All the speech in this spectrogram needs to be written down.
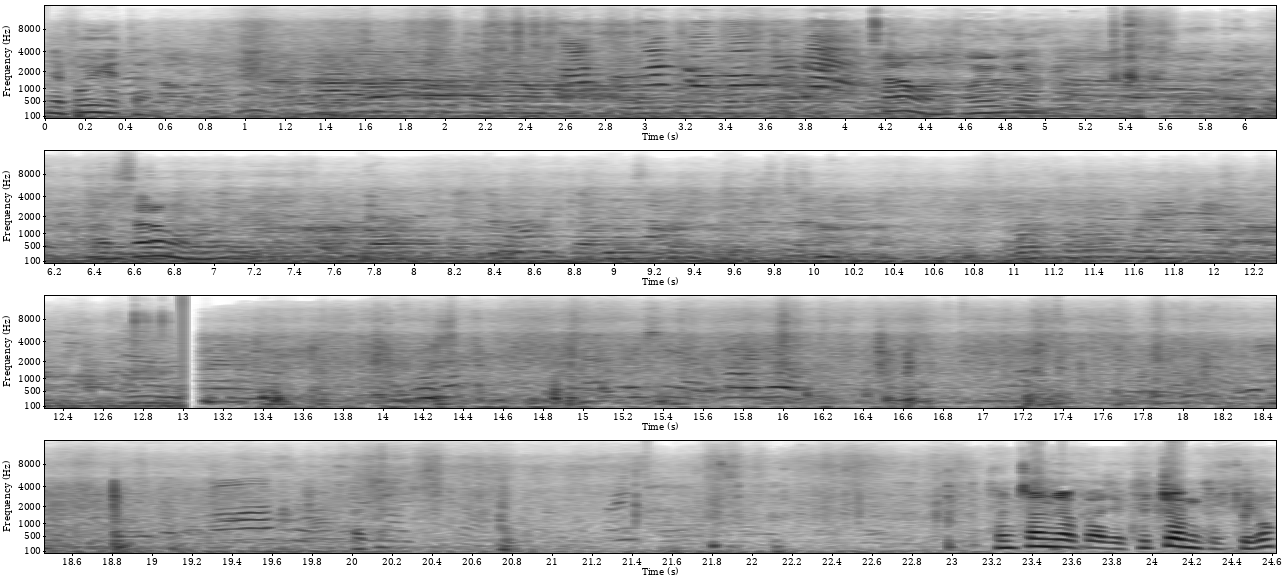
네 보이겠다 사람 없네 어 여기야 아직 사람 없네 분천역까지 9.9km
